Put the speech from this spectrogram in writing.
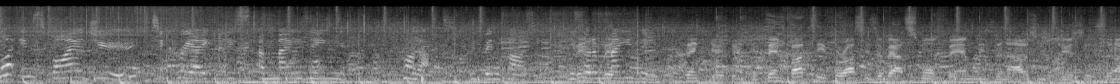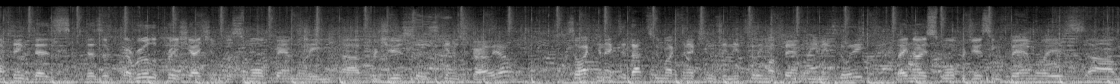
What inspired you to create this amazing product with Ben Fati? You've got Ben- Ben- amazing products. Thank you, thank you. Benfatti for us is about small families and artisan producers, and I think there's there's a, a real appreciation for small family uh, producers in Australia. So I connected that to my connections in Italy, my family in Italy. They know small producing families, um,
